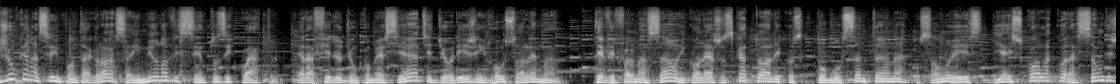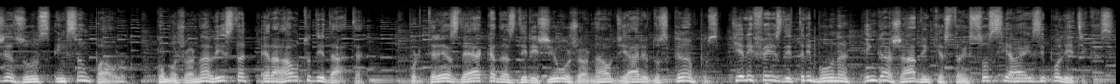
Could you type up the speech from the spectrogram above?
Juca nasceu em Ponta Grossa em 1904. Era filho de um comerciante de origem russo-alemã. Teve formação em colégios católicos como o Santana, o São Luís e a Escola Coração de Jesus em São Paulo. Como jornalista, era autodidata. Por três décadas dirigiu o jornal Diário dos Campos, que ele fez de tribuna, engajado em questões sociais e políticas.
